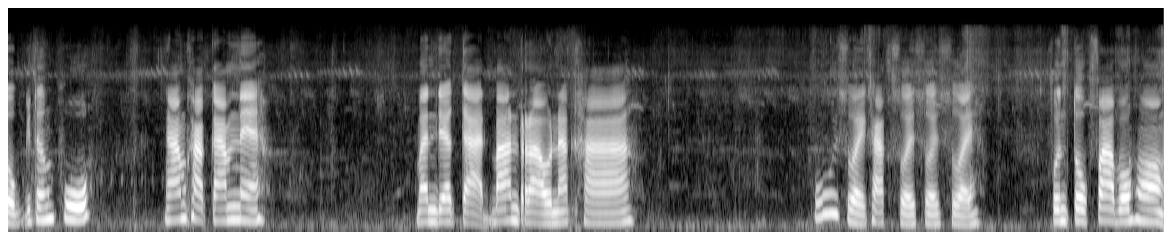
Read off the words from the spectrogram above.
ตกอยู่ทั้งภูงามค่ะงามแน่บรรยากาศบ้านเรานะคะอู้สวยคักสวยสวยสวยฝนตกฟ้าบ่ห้อง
